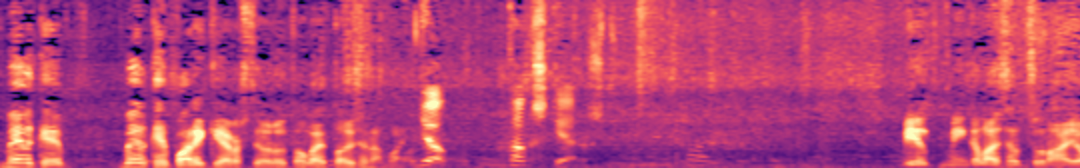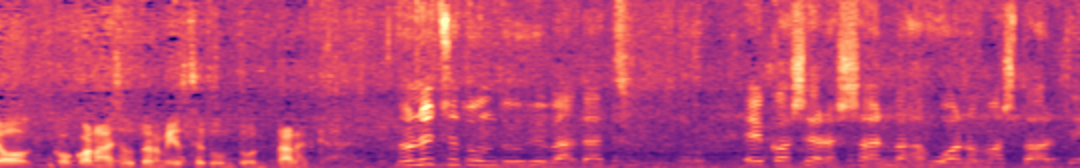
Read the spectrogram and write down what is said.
melkein, melkein pari kierrosta joudut olemaan toisena vai? Joo, kaksi kierrosta. Mil- Minkälaiselta sun ajo kokonaisuutena, miltä se tuntuu nyt tällä hetkellä? No nyt se tuntuu hyvältä, että ekas erässä sain vähän huonomman startin,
